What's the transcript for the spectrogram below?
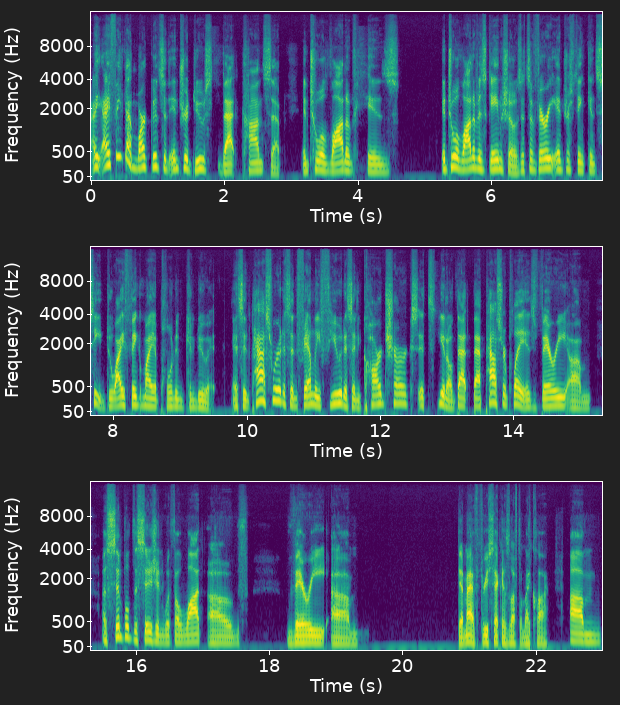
I, I think that Mark Goodson introduced that concept into a lot of his into a lot of his game shows. It's a very interesting conceit. Do I think my opponent can do it? It's in Password, it's in Family Feud, it's in Card Sharks. It's you know that that pass or play is very um a simple decision with a lot of very um damn I have three seconds left on my clock. Um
